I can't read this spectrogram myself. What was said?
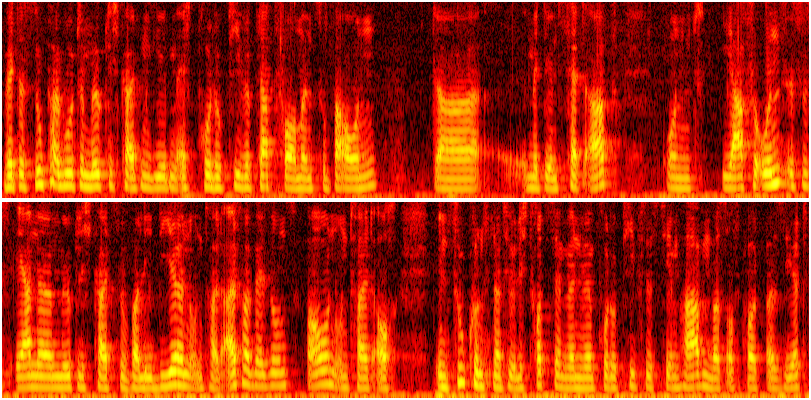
wird es super gute Möglichkeiten geben, echt produktive Plattformen zu bauen, da mit dem Setup. Und ja, für uns ist es eher eine Möglichkeit zu validieren und halt Alpha-Versionen zu bauen und halt auch in Zukunft natürlich trotzdem, wenn wir ein Produktivsystem haben, was auf Code basiert,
